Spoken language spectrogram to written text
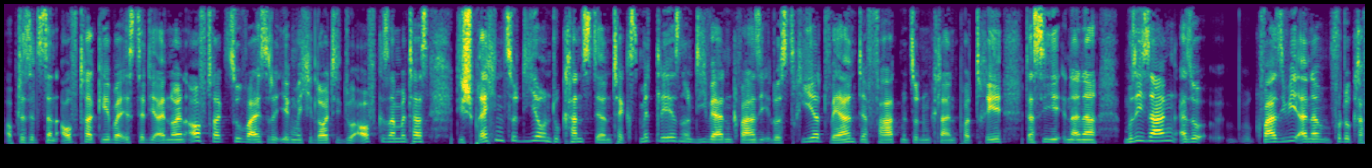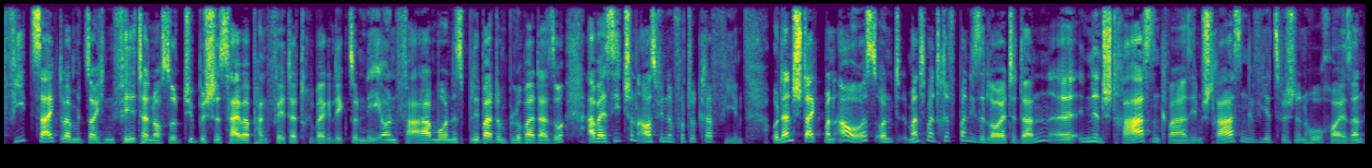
ob das jetzt dein Auftraggeber ist, der dir einen neuen Auftrag zuweist oder irgendwelche Leute, die du aufgesammelt hast, die sprechen zu dir und du kannst deren Text mitlesen und die werden quasi illustriert während der Fahrt mit so einem kleinen Porträt, dass sie in einer, muss ich sagen, also quasi wie eine Fotografie zeigt, aber mit solchen Filtern noch so typische Cyberpunk-Filter drüber gelegt, so Neonfarben und es blibbert und blubbert da so. Aber es sieht schon aus wie eine Fotografie. Und dann steigt man aus und manchmal trifft man diese Leute dann äh, in den Straßen quasi, im Straßengewirr zwischen den Hochhäusern.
